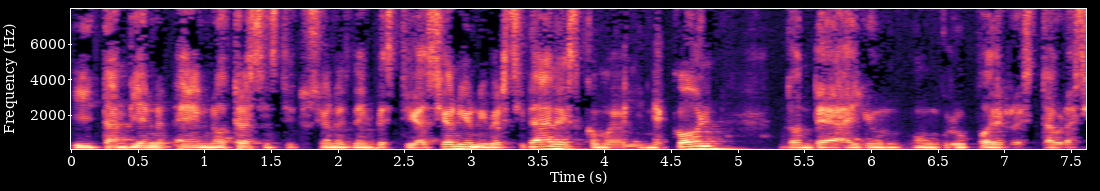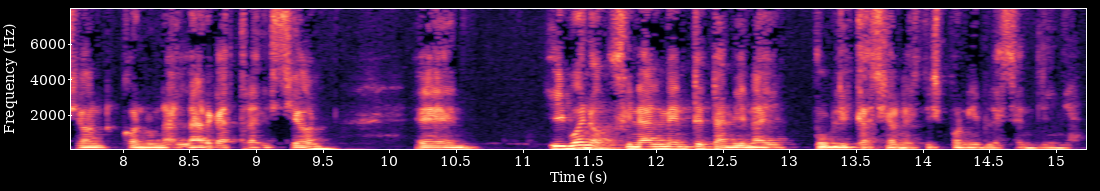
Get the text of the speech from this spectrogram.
y también en otras instituciones de investigación y universidades como el INECOL, donde hay un, grupo de restauración con una larga tradición. Eh, y bueno, finalmente también hay publicaciones disponibles en línea.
